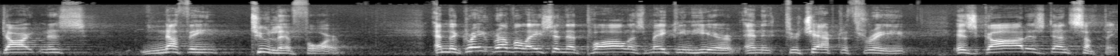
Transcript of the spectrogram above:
darkness, nothing to live for. And the great revelation that Paul is making here and through chapter 3 is God has done something.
